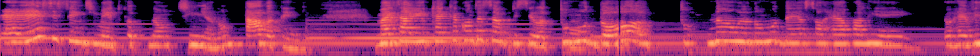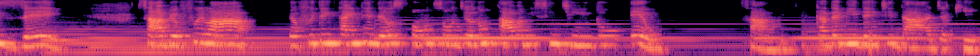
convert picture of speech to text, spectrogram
É, esse sentimento que eu não tinha, não estava tendo. Mas aí o que é que aconteceu, Priscila? Tu hum. mudou? Tu... Não, eu não mudei, eu só reavaliei. Eu revisei sabe? Eu fui lá, eu fui tentar entender os pontos onde eu não estava me sentindo eu, sabe? Cadê minha identidade aqui?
